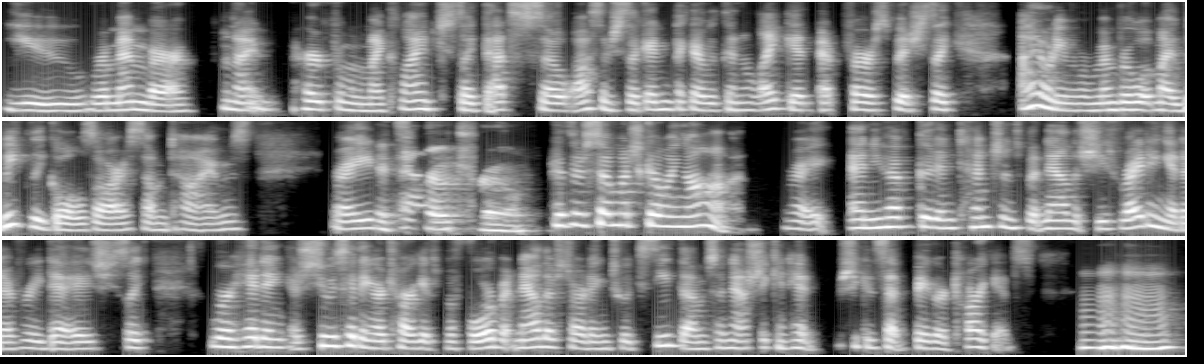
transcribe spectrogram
you remember and I heard from one of my clients, she's like, that's so awesome. She's like, I didn't think I was going to like it at first, but she's like, I don't even remember what my weekly goals are sometimes. Right. It's and, so true. Because there's so much going on. Right. And you have good intentions, but now that she's writing it every day, she's like, we're hitting, she was hitting her targets before, but now they're starting to exceed them. So now she can hit, she can set bigger targets. Mm-hmm.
